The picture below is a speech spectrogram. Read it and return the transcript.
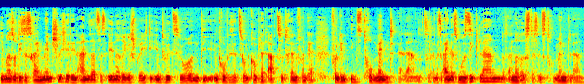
immer so dieses rein menschliche, den Ansatz, das innere Gespräch, die Intuition, die Improvisation komplett abzutrennen von der, von dem Instrument erlernen sozusagen. Das eine ist Musik lernen, das andere ist das Instrument lernen.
